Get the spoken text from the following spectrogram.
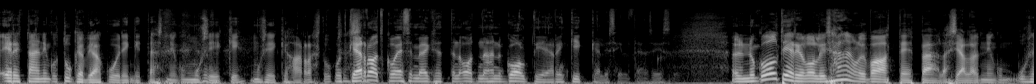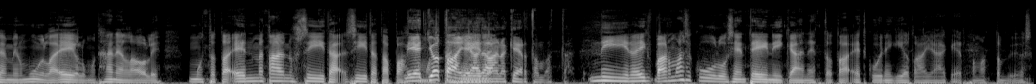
erittäin niin kuin, tukevia kuitenkin tässä niin kuin musiikki, musiikkiharrastuksessa. Mutta kerroitko esimerkiksi, että olet nähnyt Goltierin kikkelisilteen siis? No Goltierilla oli, hänellä oli vaatteet päällä siellä, niin kuin useimmilla muilla ei ollut, mutta hänellä oli. Mutta tota, en mä tainnut siitä, siitä tapahtumasta Niin, että jotain jää aina kertomatta. Niin, no ei, varmaan se kuuluu siihen teini-ikään, että, tota, että kuitenkin jotain jää kertomatta myös.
